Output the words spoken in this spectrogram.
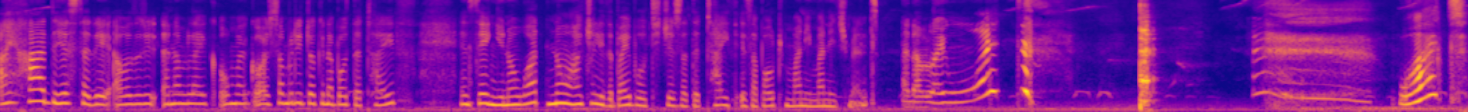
I heard yesterday. I was and I'm like, oh my gosh, somebody talking about the tithe and saying, you know what? No, actually, the Bible teaches that the tithe is about money management. And I'm like, what? what?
